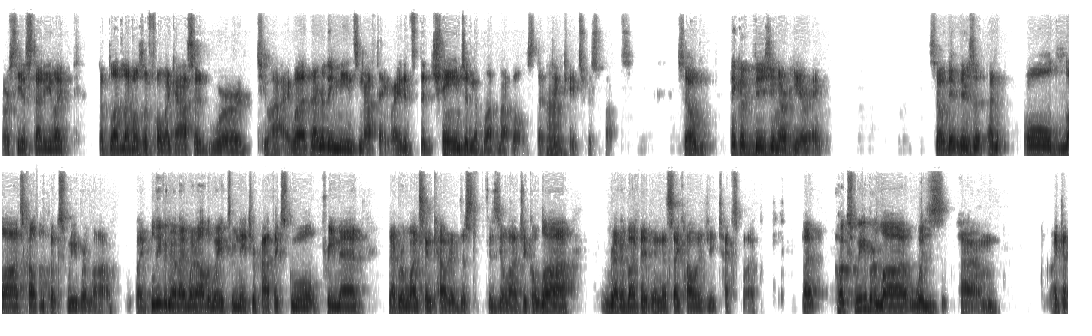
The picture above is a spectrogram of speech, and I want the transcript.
or see a study like the blood levels of folic acid were too high. Well, that really means nothing, right? It's the change in the blood levels that mm. dictates response. So think of vision or hearing. So there, there's a, an old law, it's called the Hooks Weber law. Like, believe it or not, I went all the way through naturopathic school, pre med, never once encountered this physiological law, read about it in a psychology textbook. But Hooks Weber law was um, like a,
